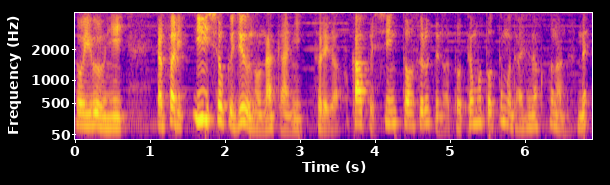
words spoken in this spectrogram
そういうふうにやっぱり衣食住の中にそれが深く浸透するっていうのはとてもとっても大事なことなんですね。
